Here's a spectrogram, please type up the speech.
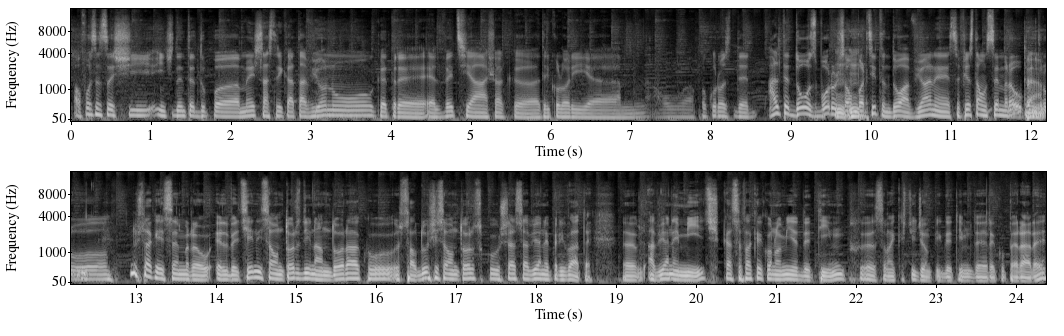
Au fost însă și incidente după meci, s-a stricat avionul către Elveția, așa că tricolorii uh, au făcut rost de alte două zboruri, mm-hmm. s-au mhm. împărțit în două avioane, să fie asta un semn rău da. pentru... Nu știu dacă e semn rău. Elvețienii s-au întors din Andorra, cu, s-au dus și s-au întors cu șase avioane private. Uh, avioane mici, ca să facă economie de timp, uh, să mai câștige un pic de timp de recuperare,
